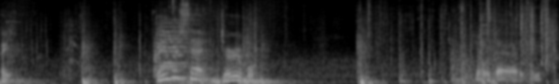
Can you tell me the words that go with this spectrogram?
Wait. Where was that durable? Out of here.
